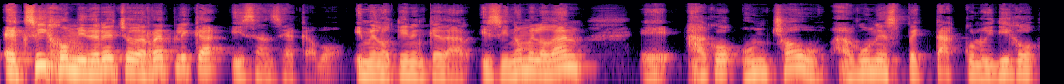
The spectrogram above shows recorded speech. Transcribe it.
exijo mi derecho de réplica y San se acabó y me lo tienen que dar. Y si no me lo dan, eh, hago un show, hago un espectáculo y digo,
